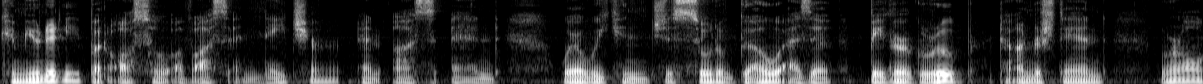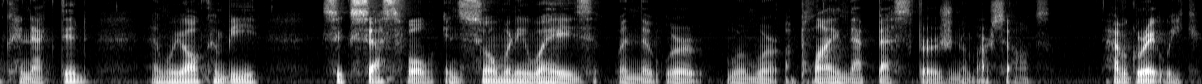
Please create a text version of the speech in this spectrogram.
community, but also of us and nature and us and where we can just sort of go as a bigger group to understand we're all connected and we all can be successful in so many ways when we're when we're applying that best version of ourselves. Have a great week.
